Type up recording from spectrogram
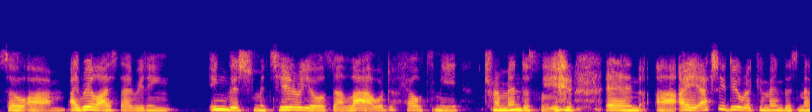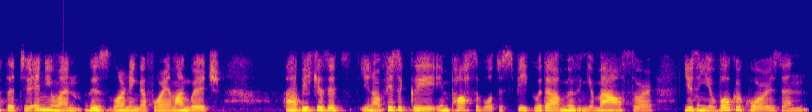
So um, I realized that reading English materials aloud helped me tremendously. and uh, I actually do recommend this method to anyone who's learning a foreign language. Uh, because it's you know physically impossible to speak without moving your mouth or using your vocal cords and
